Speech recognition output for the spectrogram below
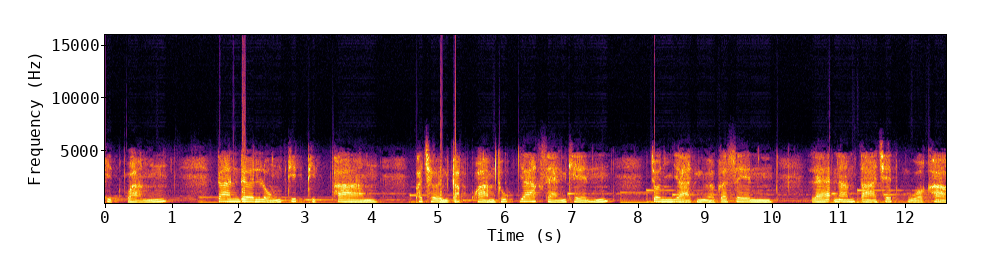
ผิดหวัง การเดินหลงทิศผิดทางเผชิญกับความทุกข์ยากแสนเข็น จนหยาดเหงื่อกระเซ็น และน้ำตาเช็ดหัวเขา่า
